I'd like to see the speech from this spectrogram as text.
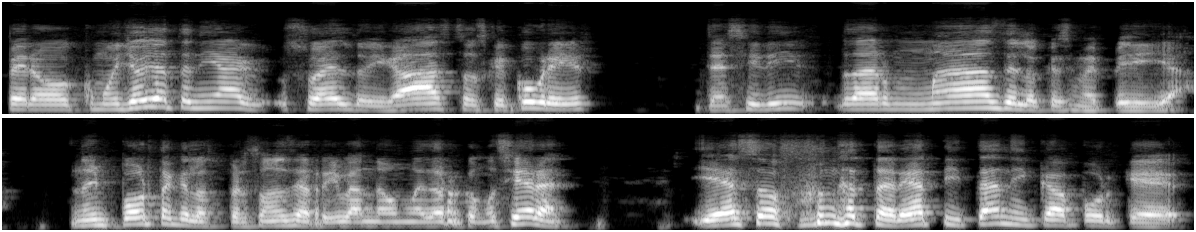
pero como yo ya tenía sueldo y gastos que cubrir, decidí dar más de lo que se me pedía. No importa que las personas de arriba no me lo reconocieran. Y eso fue una tarea titánica porque,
